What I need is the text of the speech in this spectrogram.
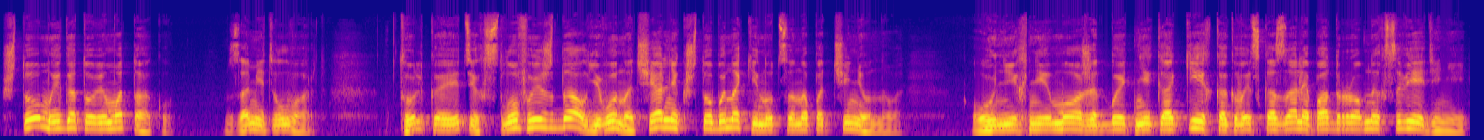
что мы готовим атаку, заметил Вард. Только этих слов и ждал его начальник, чтобы накинуться на подчиненного. «У них не может быть никаких, как вы сказали, подробных сведений.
